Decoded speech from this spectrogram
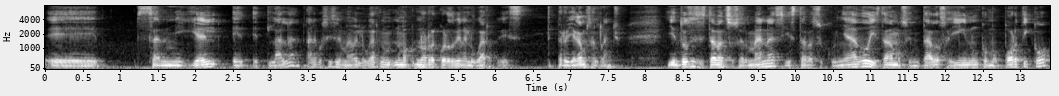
eh, San Miguel Etlala, algo así se llamaba el lugar, no, no, recuerdo bien el lugar, pero llegamos al rancho. Y entonces estaban sus hermanas y estaba su cuñado y estábamos sentados ahí en un como pórtico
